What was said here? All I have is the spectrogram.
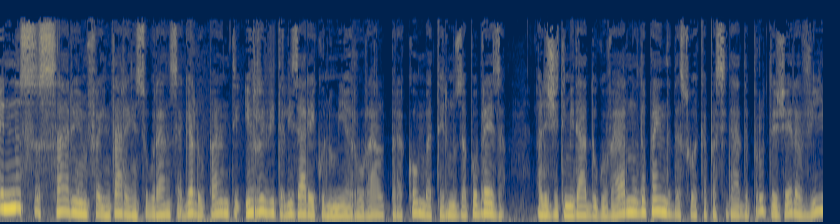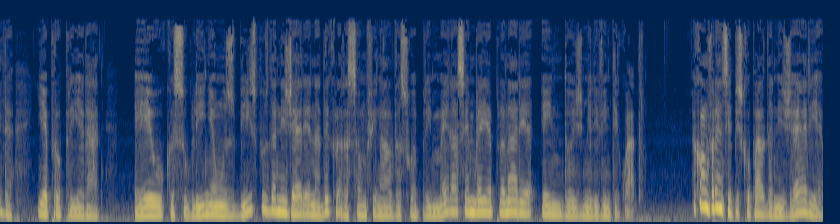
É necessário enfrentar a insegurança galopante e revitalizar a economia rural para combatermos a pobreza. A legitimidade do governo depende da sua capacidade de proteger a vida e a propriedade. É o que sublinham os bispos da Nigéria na declaração final da sua primeira Assembleia Plenária em 2024. A Conferência Episcopal da Nigéria,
